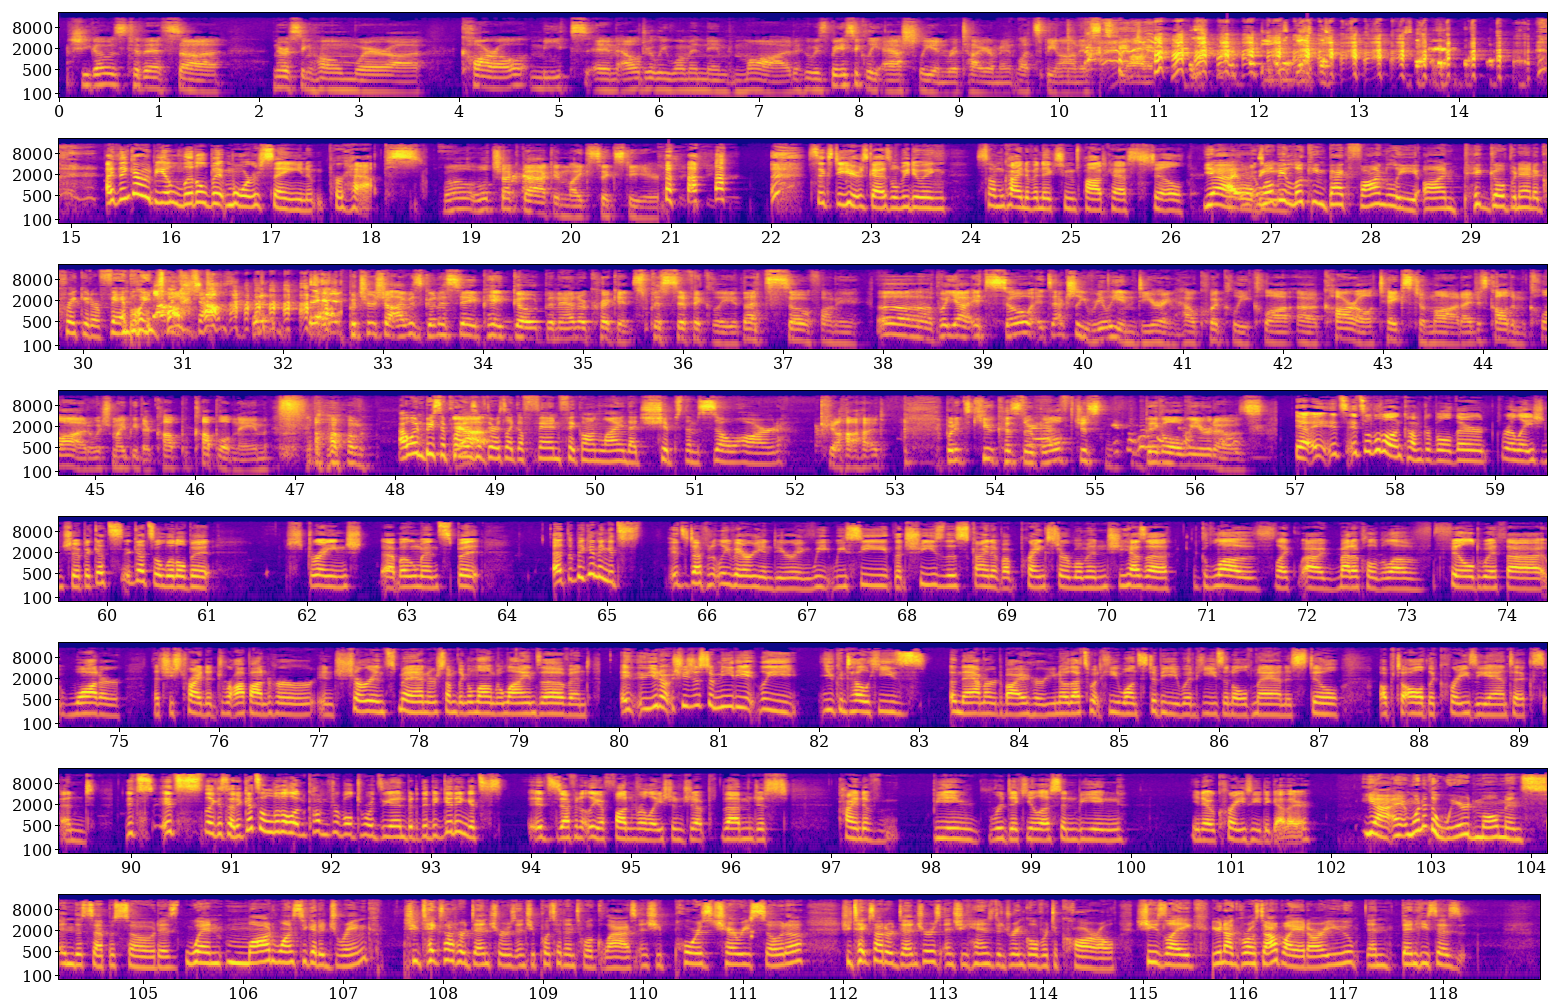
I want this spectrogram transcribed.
she goes to this uh, nursing home where. Uh, Carl meets an elderly woman named Maude, who is basically Ashley in retirement. Let's be honest. Let's be honest. I think I would be a little bit more sane, perhaps. well, we'll check back in like sixty years. 60 years, guys, we'll be doing some kind of a Nicktoons podcast still. Yeah, will we'll be- be looking back fondly on Pig Goat Banana Cricket or Fanboy and Chop Chop. Patricia, I was gonna say pig, goat, banana, cricket specifically. That's so funny. Uh, but yeah, it's so it's actually really endearing how quickly Cla- uh, Carl takes to Maude. I just called him Claude, which might be their couple couple name. Um, I wouldn't be surprised Yeah. if there's like a fanfic online that ships them so hard. God, but it's cute because they're both just big old weirdos. Yeah, it's it's a little uncomfortable their relationship. It gets it gets a little bit strange at moments, but at the beginning it's it's definitely very endearing. We we see that she's this kind of a prankster woman. She has a glove, like a medical glove filled with uh water that she's tried to drop on her insurance man or something along the lines of and it, you know, she's just immediately you can tell he's enamored by her. You know, that's what he wants to be when he's an old man is still up to all the crazy antics and it's it's like I said, it gets a little uncomfortable towards the end, but at the beginning it's it's definitely a fun relationship. Them just kind of being ridiculous and being, you know, crazy together. Yeah, and one of the weird moments in this episode is when Maude wants to get a drink. She takes out her dentures and she puts it into a glass and she pours cherry soda. She takes out her dentures and she hands the drink over to Carl. She's like, You're not grossed out by it, are you? And then he says,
